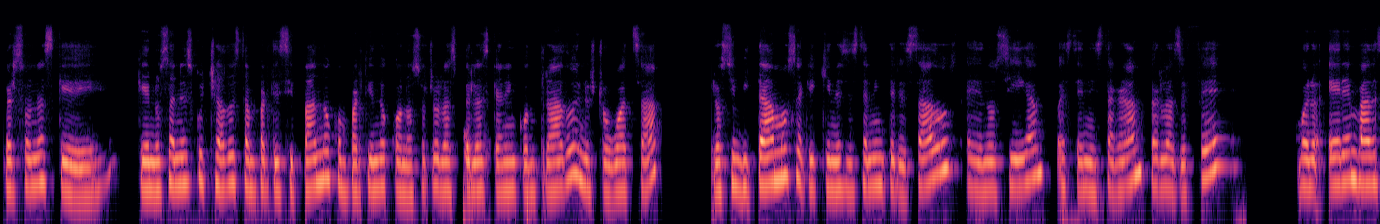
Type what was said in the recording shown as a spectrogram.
personas que, que nos han escuchado están participando, compartiendo con nosotros las perlas que han encontrado en nuestro WhatsApp. Los invitamos a que quienes estén interesados eh, nos sigan pues, en Instagram, Perlas de Fe. Bueno, Eren va a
